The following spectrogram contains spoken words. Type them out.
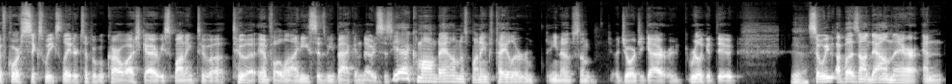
of course, six weeks later, typical car wash guy responding to a to an info line, he sends me back a note. He says, "Yeah, come on down. This my name's Taylor. You know, some a Georgia guy, really good dude." Yeah. So we I buzzed on down there, and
